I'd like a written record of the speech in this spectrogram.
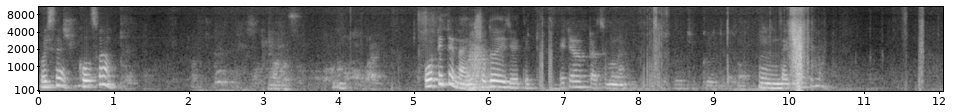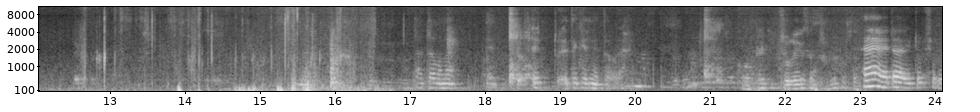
হয়েছে খুলছেন ওটিতে নাই, শুধু এই যে এটা একটা আছে মনে হয়। হুম না? মানে একটু এদিকে নিতে হবে। হ্যাঁ এটা ইউটিউব শুরু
